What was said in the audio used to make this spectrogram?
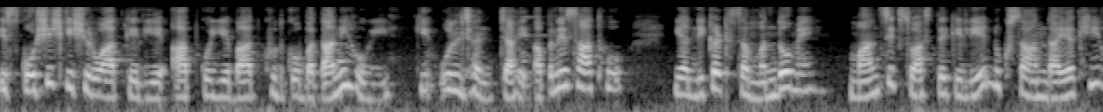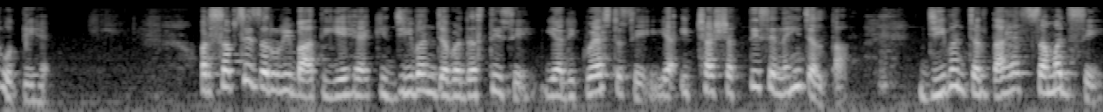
इस कोशिश की शुरुआत के लिए आपको ये बात खुद को बतानी होगी कि उलझन चाहे अपने साथ हो या निकट संबंधों में मानसिक स्वास्थ्य के लिए नुकसानदायक ही होती है। और सबसे ज़रूरी बात यह है कि जीवन ज़बरदस्ती से या रिक्वेस्ट से या इच्छा शक्ति से नहीं चलता। जीवन चलता है समझ से,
